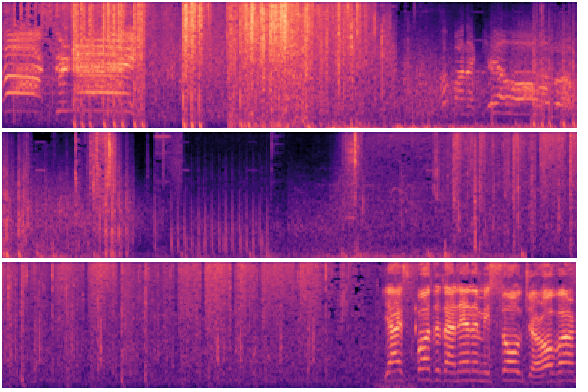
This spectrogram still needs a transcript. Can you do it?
Ah, grenade! I'm gonna kill all of them! Yeah, I've spotted an enemy soldier. Over.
